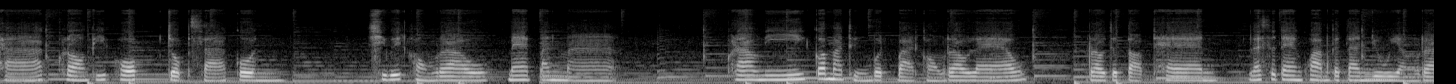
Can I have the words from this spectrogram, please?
ถาครองพิภพจบสากล ชีวิตของเราแม่ปั้นมา คราวนี้ก็มาถึงบทบาทของเราแล้ว เราจะตอบแทนและแสดงความกตัญญูอย่างไร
